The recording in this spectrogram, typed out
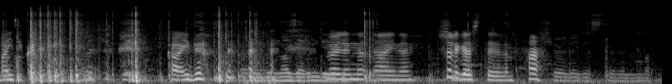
Ay dikkat et. Kaydı. Kaydı, nazarım değdi. Böyle na- aynen. Şöyle gösterelim. Hah. Şöyle gösterelim bak. Bu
